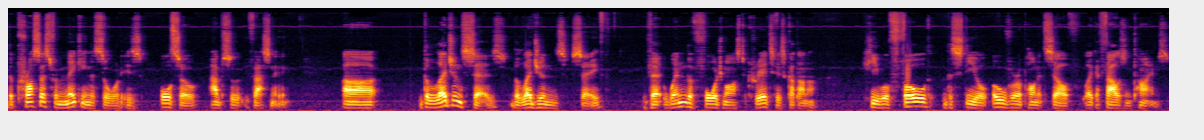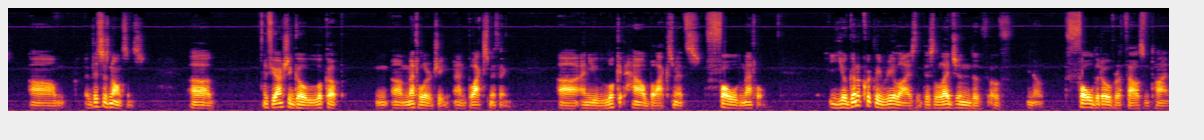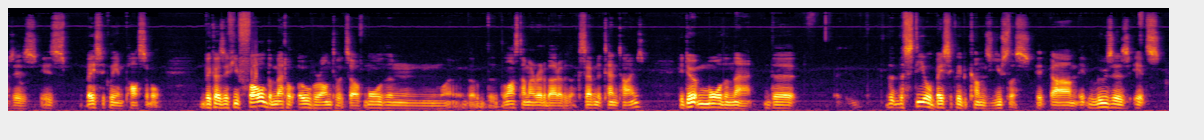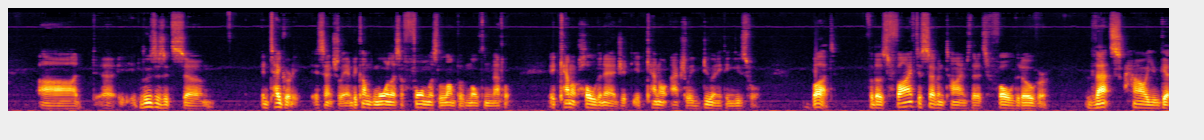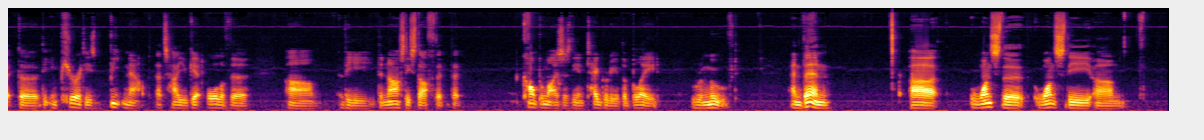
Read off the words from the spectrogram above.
the process for making the sword is also absolutely fascinating. Uh, the legend says, the legends say, that when the forge master creates his katana, he will fold the steel over upon itself like a thousand times. Um, this is nonsense. Uh, if you actually go look up uh, metallurgy and blacksmithing, uh, and you look at how blacksmiths fold metal, you're going to quickly realize that this legend of, of you know folded over a thousand times is is basically impossible because if you fold the metal over onto itself more than well, the, the, last time I read about it was like seven to ten times. If you do it more than that, the the, the steel basically becomes useless. It um, it loses its uh, uh, it loses its um, integrity essentially and becomes more or less a formless lump of molten metal. It cannot hold an edge. It, it cannot actually do anything useful. But for those five to seven times that it's folded over, that's how you get the, the impurities beaten out. That's how you get all of the um, the the nasty stuff that, that compromises the integrity of the blade removed. And then uh, once the once the um,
